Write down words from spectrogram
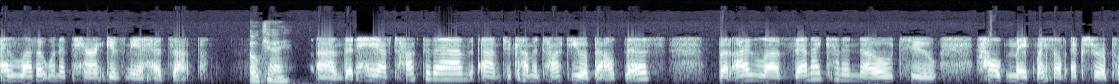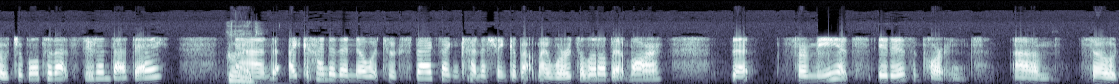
I love it when a parent gives me a heads up. okay. um, that hey, I've talked to them um, to come and talk to you about this. But I love then I kind of know to help make myself extra approachable to that student that day, Good. and I kind of then know what to expect. I can kind of think about my words a little bit more. That for me, it's it is important. Um, so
